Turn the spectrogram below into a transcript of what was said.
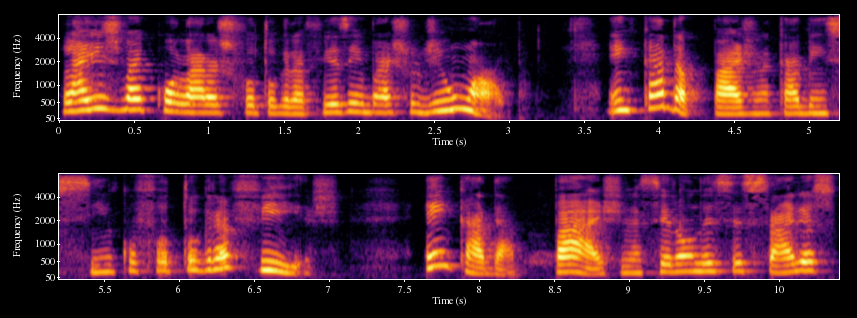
Laís vai colar as fotografias embaixo de um álbum. Em cada página cabem cinco fotografias. Em cada página serão necessárias,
